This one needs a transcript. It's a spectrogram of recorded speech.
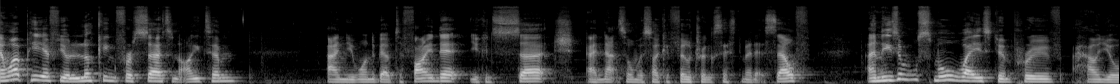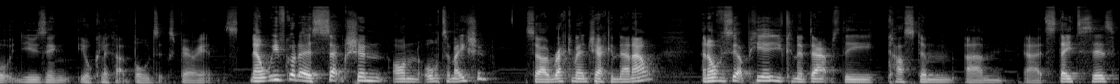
Now up here, if you're looking for a certain item and you want to be able to find it, you can search and that's almost like a filtering system in itself. And these are all small ways to improve how you're using your ClickUp boards experience. Now we've got a section on automation, so I recommend checking that out. And obviously up here, you can adapt the custom um, uh, statuses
